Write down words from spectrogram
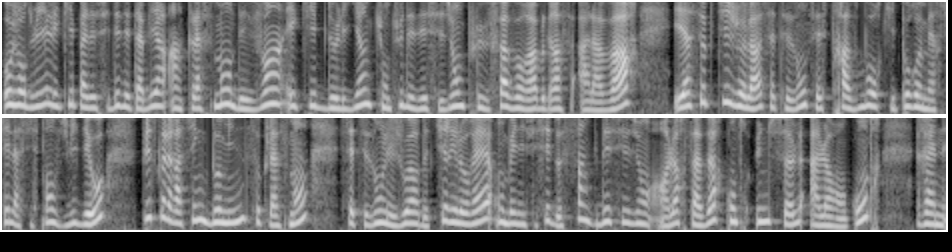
Aujourd'hui, l'équipe a décidé d'établir un classement des 20 équipes de Ligue 1 qui ont eu des décisions plus favorables grâce à la VAR. Et à ce petit jeu-là, cette saison, c'est Strasbourg qui peut remercier l'assistance vidéo, puisque le Racing domine ce classement. Cette saison, les joueurs de Thierry Loret ont bénéficié de 5 décisions en leur faveur contre une seule à leur rencontre. Rennes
